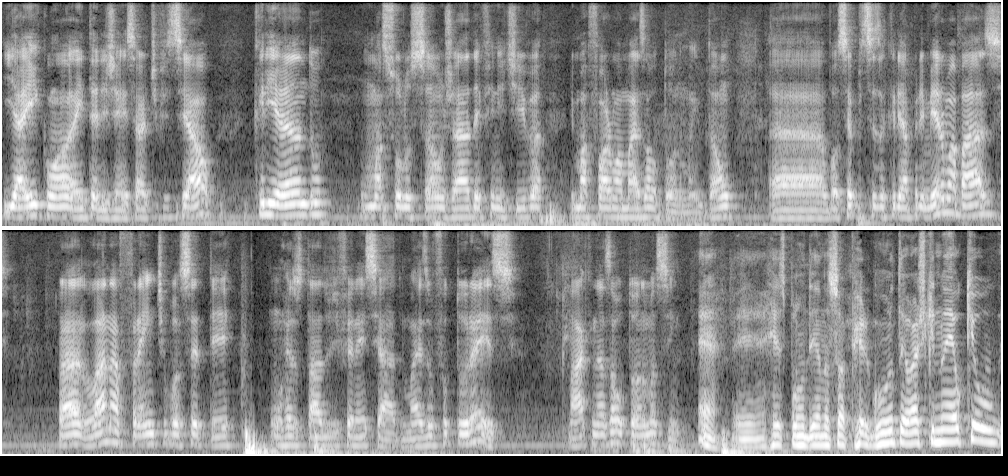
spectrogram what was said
e aí com a inteligência artificial criando uma solução já definitiva de uma forma mais autônoma. Então, uh, você precisa criar primeiro uma base para lá na frente você ter um resultado diferenciado. Mas o futuro é esse. Máquinas autônomas, sim. É, é, respondendo a sua pergunta, eu acho que não é o que eu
